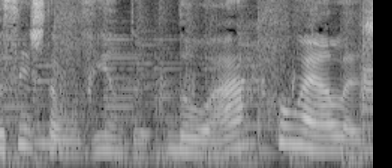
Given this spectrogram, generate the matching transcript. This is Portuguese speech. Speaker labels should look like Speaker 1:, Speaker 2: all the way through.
Speaker 1: Você está ouvindo No Ar com Elas.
